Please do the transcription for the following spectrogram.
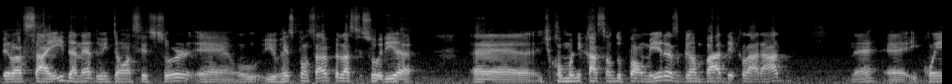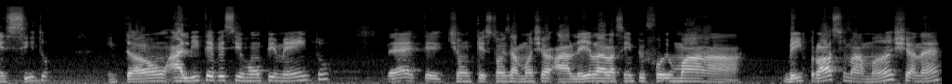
pela saída, né? Do então assessor é, o, e o responsável pela assessoria é, de comunicação do Palmeiras, Gambá declarado, né? É, e conhecido. Então ali teve esse rompimento, né? Tinham questões a Mancha, a Leila, ela sempre foi uma bem próxima à Mancha, né?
